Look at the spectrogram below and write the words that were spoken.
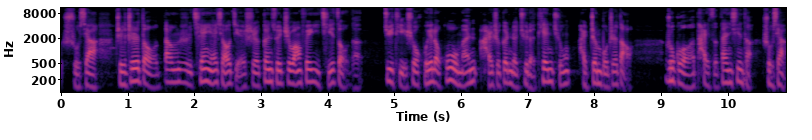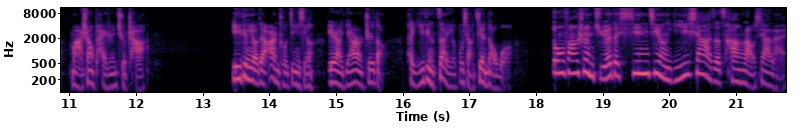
属下只知道当日千言小姐是跟随智王妃一起走的，具体是回了古武门，还是跟着去了天穹，还真不知道。如果太子担心他，属下马上派人去查。一定要在暗处进行，别让言儿知道。他一定再也不想见到我。东方顺觉得心境一下子苍老下来，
